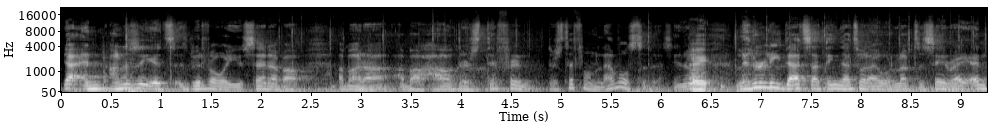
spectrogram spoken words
Yeah, and honestly, it's it's beautiful what you said about about uh, about how there's different there's different levels to this. You know, Right. literally, that's I think that's what I would love to say, right? And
